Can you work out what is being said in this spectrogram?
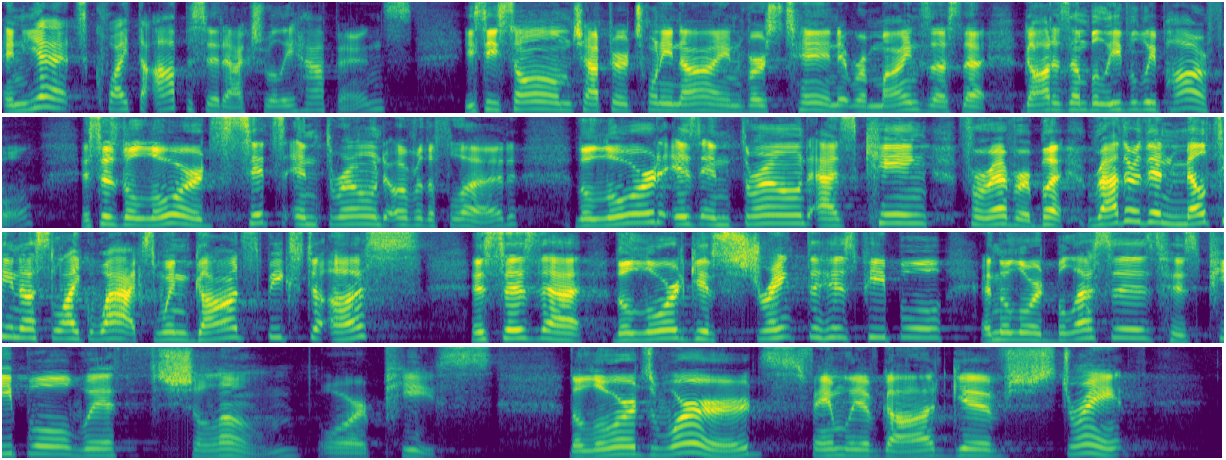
And yet, quite the opposite actually happens. You see, Psalm chapter 29, verse 10, it reminds us that God is unbelievably powerful. It says, The Lord sits enthroned over the flood. The Lord is enthroned as king forever. But rather than melting us like wax, when God speaks to us, it says that the Lord gives strength to his people and the Lord blesses his people with shalom or peace. The Lord's words, family of God, give strength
